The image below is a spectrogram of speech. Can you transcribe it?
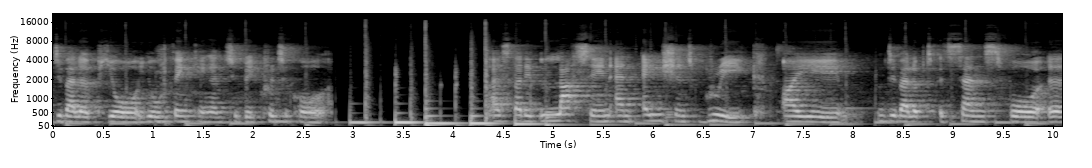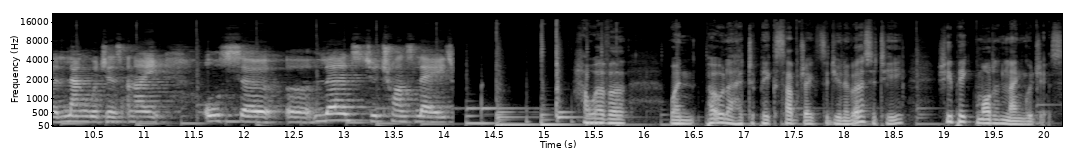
develop your, your thinking and to be critical. I studied Latin and ancient Greek. I developed a sense for uh, languages and I also uh, learned to translate. However, when Paola had to pick subjects at university, she picked modern languages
